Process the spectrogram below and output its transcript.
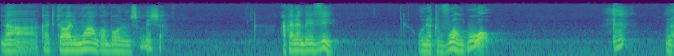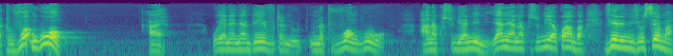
na katika walimu wangu ambao walinisomesha. Akaniambia hivi unatuvua nguo? Eh? unatuvua nguo? Haya. Huyu ananiambia hivi unatuvua nguo anakusudia nini? Yaani anakusudia kwamba vile nilivyosema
